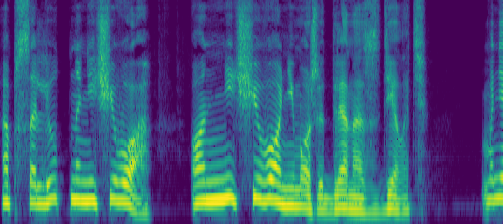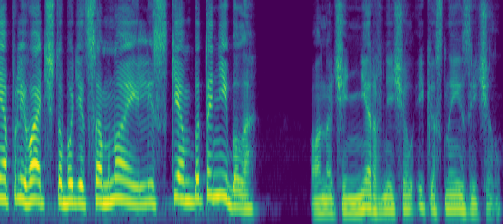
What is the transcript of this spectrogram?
Абсолютно ничего. Он ничего не может для нас сделать. Мне плевать, что будет со мной или с кем бы то ни было». Он очень нервничал и косноязычил.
